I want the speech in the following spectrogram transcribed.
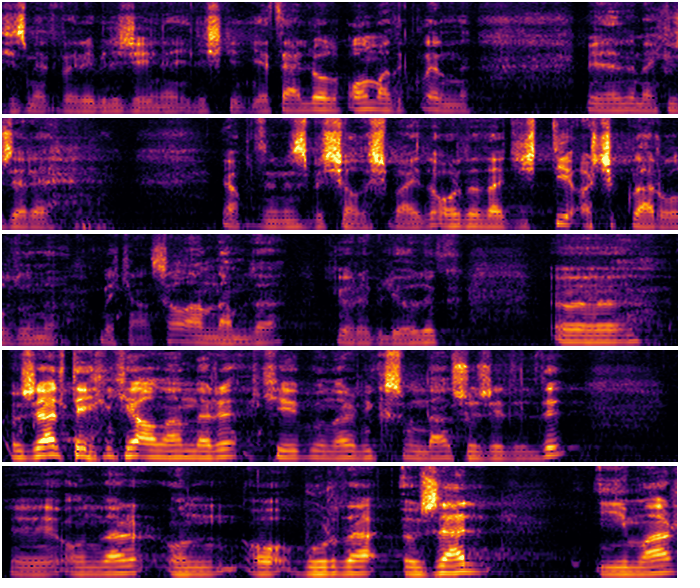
hizmet verebileceğine ilişkin yeterli olup olmadıklarını belirlemek üzere yaptığımız bir çalışmaydı. Orada da ciddi açıklar olduğunu mekansal anlamda görebiliyorduk. Ee, özel tehlike alanları ki bunların bir kısmından söz edildi. Ee, onlar on, o burada özel imar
